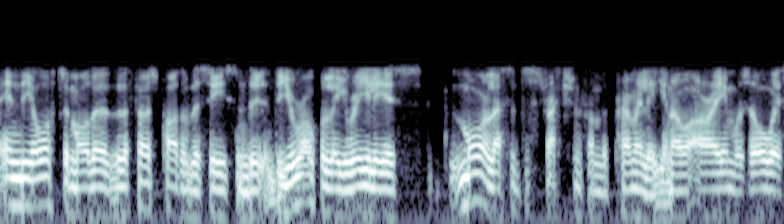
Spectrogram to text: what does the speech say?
in the autumn or the, the first part of the season, the, the Europa League really is more or less a distraction from the Premier League. You know, our aim was always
